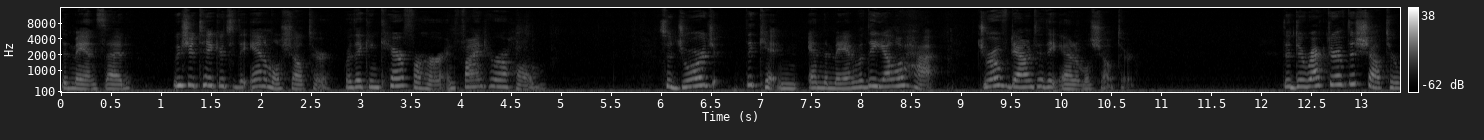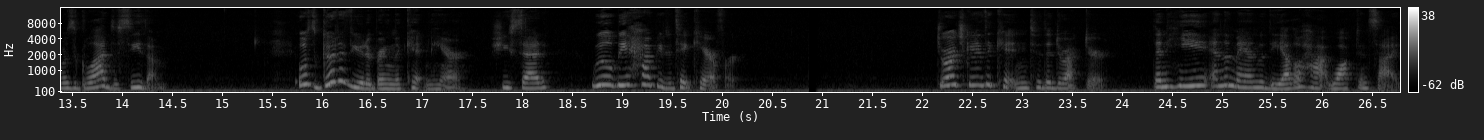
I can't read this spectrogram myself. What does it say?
the man said. We should take her to the animal shelter where they can care for her and find her a home. So George the kitten and the man with the yellow hat drove down to the animal shelter. The director of the shelter was glad to see them. It was good of you to bring the kitten here, she said. We will be happy to take care of her. George gave the kitten to the director. Then he and the man with the yellow hat walked inside.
